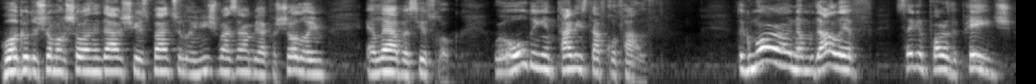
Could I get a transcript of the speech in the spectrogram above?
Welcome to Shomach Shalom and Dav Shir Yinish Mazar B'Yakva Shalom and Leah Bas Yitzchok. We're holding in Taanis Daf Chof Aleph. The Gemara in Amud Aleph, second part of the page,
